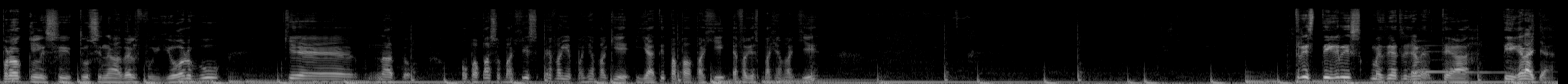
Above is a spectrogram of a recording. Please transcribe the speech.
πρόκληση του συναδέλφου Γιώργου και να το. Ο παπάς ο Παχής έφαγε παχιά φακή. Γιατί παπά Παχή έφαγες παχιά φακή. Τρεις τίγρεις με τρία τυγράκια.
